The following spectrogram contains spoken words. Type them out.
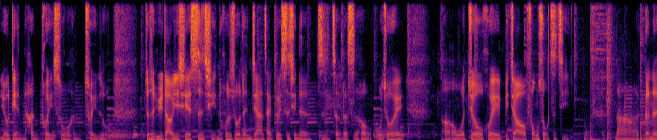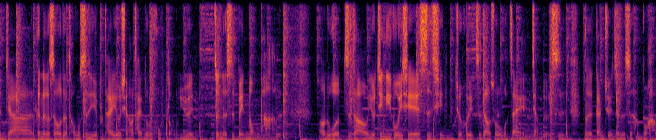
有点很退缩、很脆弱，就是遇到一些事情，或者说人家在对事情的指责的时候，我就会呃，我就会比较封锁自己，那跟人家跟那个时候的同事也不太有想要太多的互动，因为真的是被弄怕了。哦，如果知道有经历过一些事情，就会知道说我在讲的是那个感觉真的是很不好。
